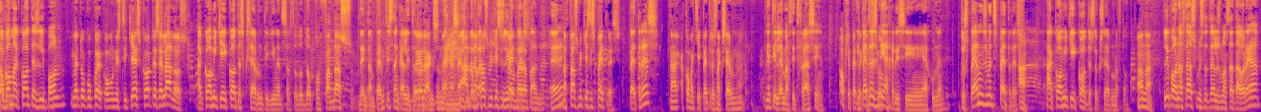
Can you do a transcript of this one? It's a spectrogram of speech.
Το κόμμα Κότες λοιπόν. Με το κουκουέ, κομμουνιστικές κότες Ελλάδος. Ακόμη και οι κότες ξέρουν τι γίνεται σε αυτόν τον τόπο. Φαντάσου. Δεν ήταν Πέμπτης, ήταν καλύτερο. Ε, εντάξει, ναι, ναι, ναι. Άντε να φτάσουμε και στις Λίγο πέτρες. παραπάνω. Ε; Να φτάσουμε και στις πέτρες. Πέτρες; Ακόμα και οι πέτρες να ξέρουν. Γιατί λέμε αυτή τη φράση; Όποια πέτρα Οι και αν πέτρες τις μία δώσουν. χρήση έχουν. Τους παίρνεις με τις πέτρες. Ακόμη και οι κότες το ξέρουν αυτό. Α, να. Λοιπόν, να φτάσουμε στο τέλος με αυτά τα ωραία.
